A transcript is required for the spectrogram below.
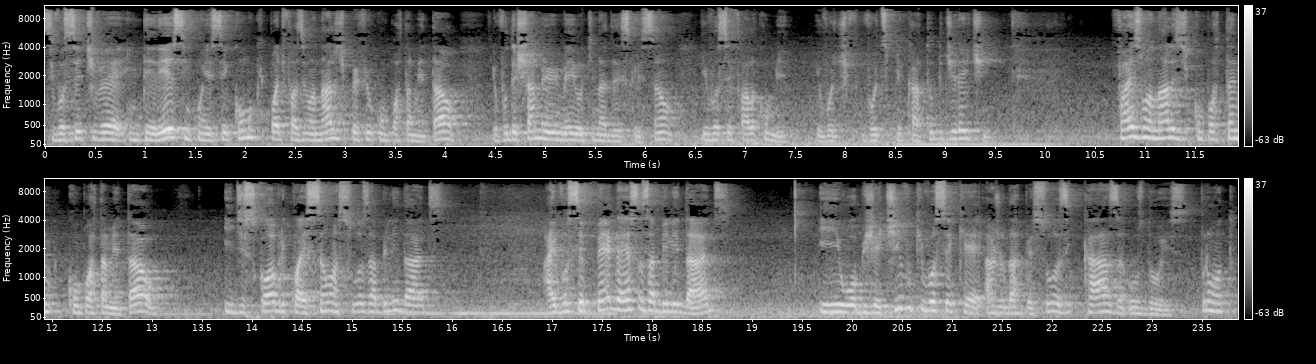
se você tiver interesse em conhecer como que pode fazer uma análise de perfil comportamental, eu vou deixar meu e-mail aqui na descrição e você fala comigo. Eu vou te, vou te explicar tudo direitinho. Faz uma análise de comportamental e descobre quais são as suas habilidades. Aí você pega essas habilidades e o objetivo que você quer ajudar pessoas e casa os dois. Pronto.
